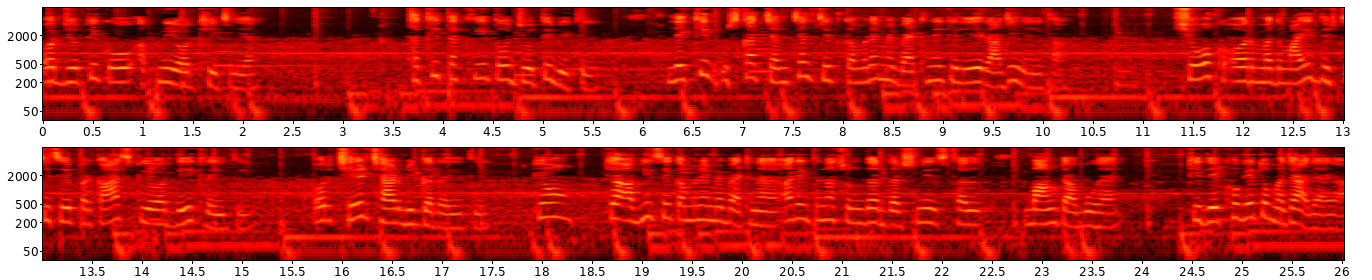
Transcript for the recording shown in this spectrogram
और ज्योति को अपनी ओर खींच लिया। थकी थकी तो ज्योति भी थी, लेकिन उसका चंचल चित कमरे में बैठने के लिए राज़ी नहीं था। शोक और मदमाई दृष्टि से प्रकाश की ओर देख रही थी और छेड़छाड़ भी कर रही थी। क्यों? क्या अभी से कमरे में बैठना है? अरे, इतना सुंदर दर्शनीय स्थल, माउंट आबू है कि देखोगे तो मज़ा आ जाएगा।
